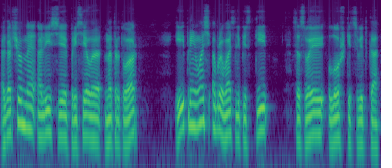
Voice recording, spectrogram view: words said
Огорченная Алисия присела на тротуар и принялась обрывать лепестки со своей ложки цветка,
